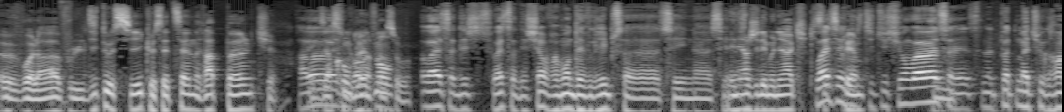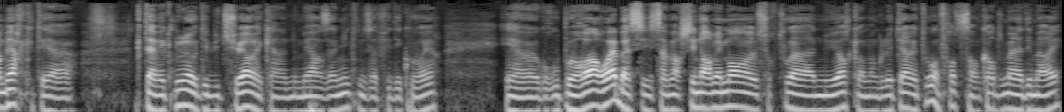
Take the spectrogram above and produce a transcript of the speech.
euh, voilà, vous le dites aussi que cette scène rap punk Ah ouais, ouais, complètement. Ouais, ça déchire, ouais, ça déchire vraiment Dave Grips. euh, c'est une, c'est une- L'énergie démoniaque qui Ouais, c'est une s'exprime. institution. Ouais, ouais, Mm. c'est c'est notre pote Mathieu Grimbert qui était, euh, qui était avec nous là au début de Sueur et qui est un de nos meilleurs amis qui nous a fait découvrir. Et euh, groupe Aurore, ouais, bah c'est ça marche énormément, euh, surtout à New York et en Angleterre et tout. En France, ça a encore du mal à démarrer.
